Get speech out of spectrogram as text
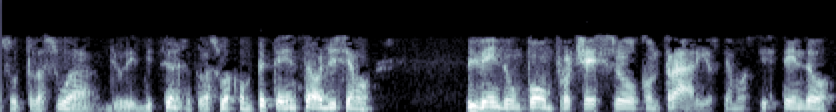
sotto la sua giurisdizione, sotto la sua competenza, oggi stiamo vivendo un po' un processo contrario, stiamo assistendo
